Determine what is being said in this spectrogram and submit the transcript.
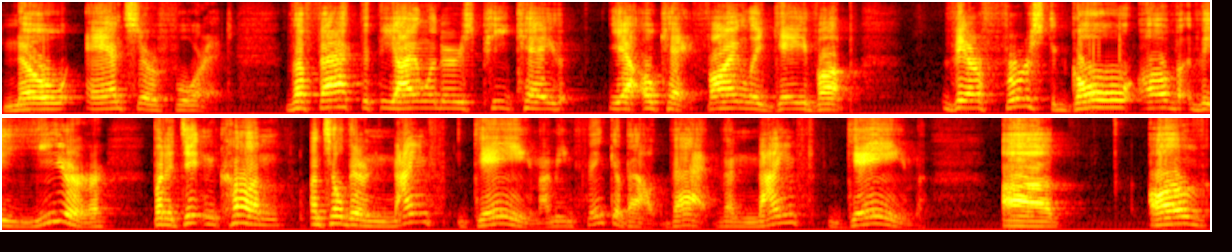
no answer for it. The fact that the Islanders PK, yeah, okay, finally gave up their first goal of the year, but it didn't come until their ninth game. I mean, think about that. The ninth game uh, of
